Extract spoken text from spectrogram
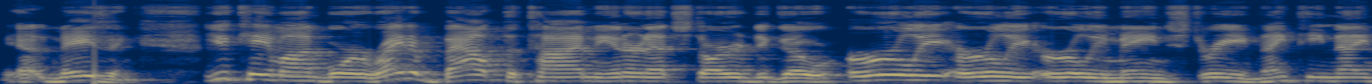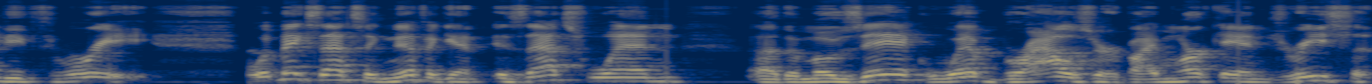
Yeah, amazing. You came on board right about the time the internet started to go early, early, early mainstream, 1993. What makes that significant is that's when uh, the Mosaic web browser by Marc Andreessen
